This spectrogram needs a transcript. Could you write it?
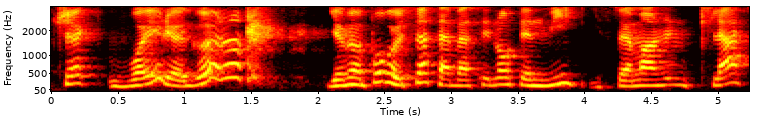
check, vous voyez le gars là? Il a même pas réussi à tabasser l'autre ennemi. Il se fait manger une claque.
